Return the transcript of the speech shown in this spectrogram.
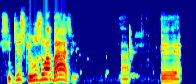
que se diz que usam a base. Tá? É,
